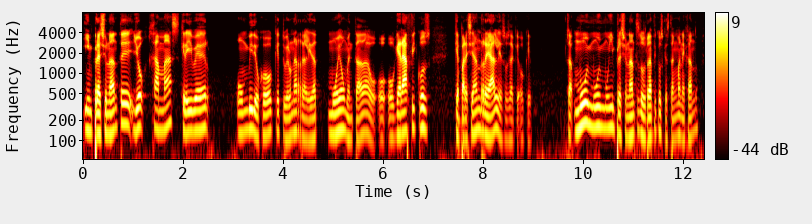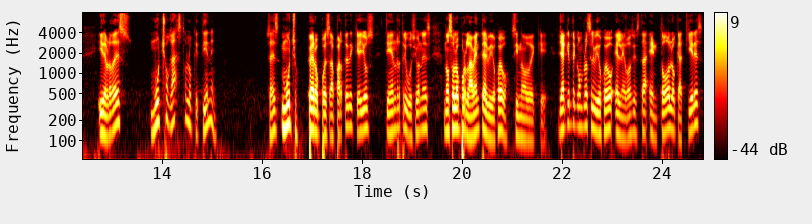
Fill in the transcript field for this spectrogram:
impresionante. Yo jamás creí ver un videojuego que tuviera una realidad muy aumentada o, o- o gráficos que parecieran reales, o sea, que, o que- o sea, muy, muy, muy impresionantes los gráficos que están manejando. Y de verdad es mucho gasto lo que tienen. O sea, es mucho. Pero pues aparte de que ellos tienen retribuciones no solo por la venta del videojuego, sino de que ya que te compras el videojuego, el negocio está en todo lo que adquieres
